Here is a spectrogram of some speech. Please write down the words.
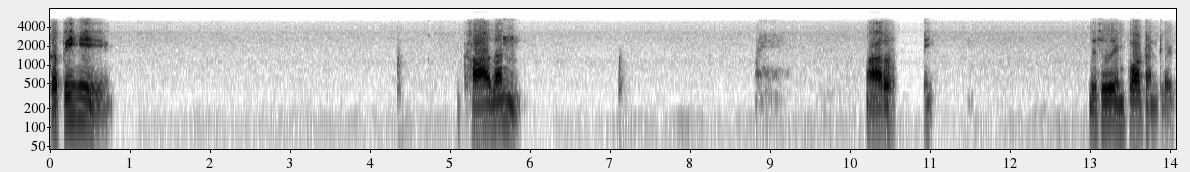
कपिः खादन् this is important, like,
